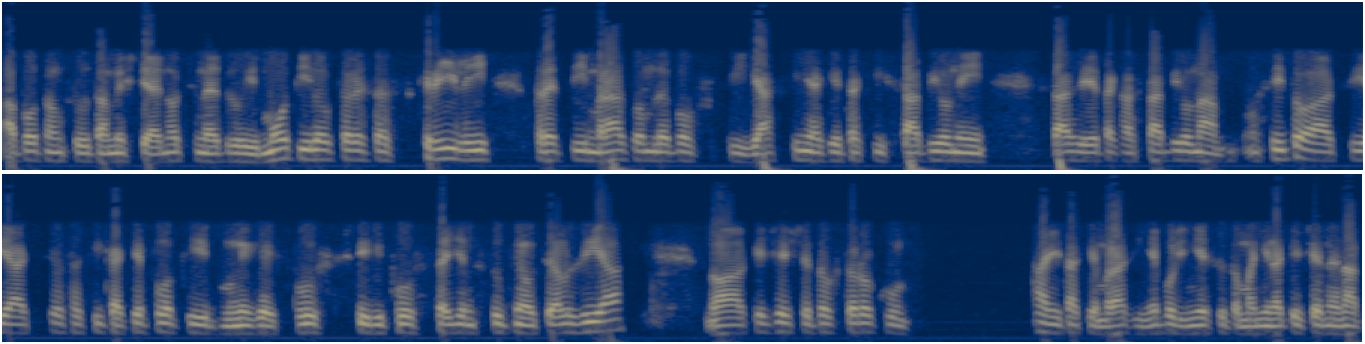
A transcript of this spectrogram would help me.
a potom sú tam ešte aj nočné druhy motýlov, ktoré sa skrýli pred tým mrazom, lebo v tých jaskyniach je taký stabilný je taká stabilná situácia, čo sa týka teploty, plus 4, plus 7 stupňov Celzia. No a keďže ešte tohto roku ani také mrazy neboli, nie sú tam ani natečené na,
